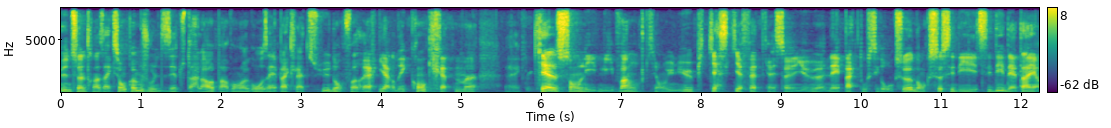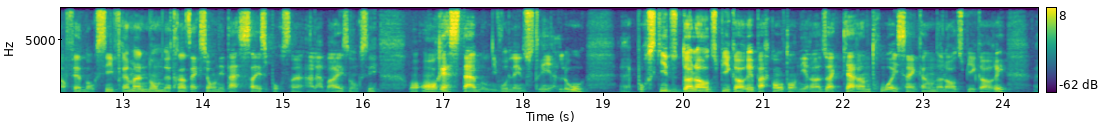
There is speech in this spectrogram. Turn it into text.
une seule transaction, comme je vous le disais tout à l'heure, peut avoir un gros impact là-dessus. Donc, il faudrait regarder concrètement quelles sont les, ventes qui ont eu lieu, puis qu'est-ce qui a fait qu'il y a eu un impact aussi gros que ça? Donc, ça, c'est des, détails en fait. Donc, c'est vraiment le nombre de transactions. On est à 16% à la baisse. Donc, on, reste stable au niveau de l'industriel lourd. Euh, pour ce qui est du dollar du pied carré, par contre, on est rendu à 43,50 dollars du pied carré. Euh,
